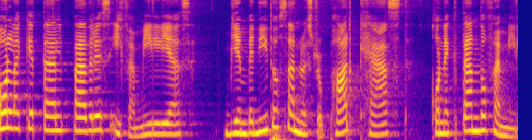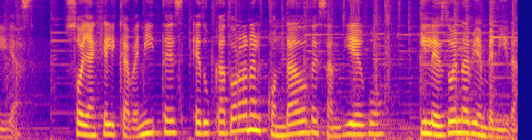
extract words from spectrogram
Hola, ¿qué tal padres y familias? Bienvenidos a nuestro podcast Conectando Familias. Soy Angélica Benítez, educadora en el Condado de San Diego, y les doy la bienvenida.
